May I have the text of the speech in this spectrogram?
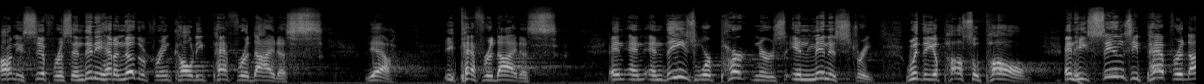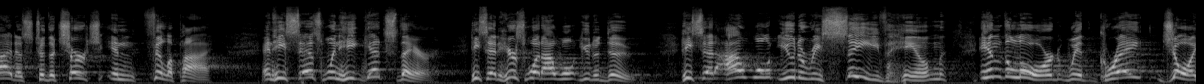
Onesiphorus and then he had another friend called Epaphroditus. Yeah, Epaphroditus. And, and, and these were partners in ministry with the Apostle Paul. And he sends Epaphroditus to the church in Philippi. And he says, when he gets there, he said, Here's what I want you to do. He said, I want you to receive him in the Lord with great joy.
